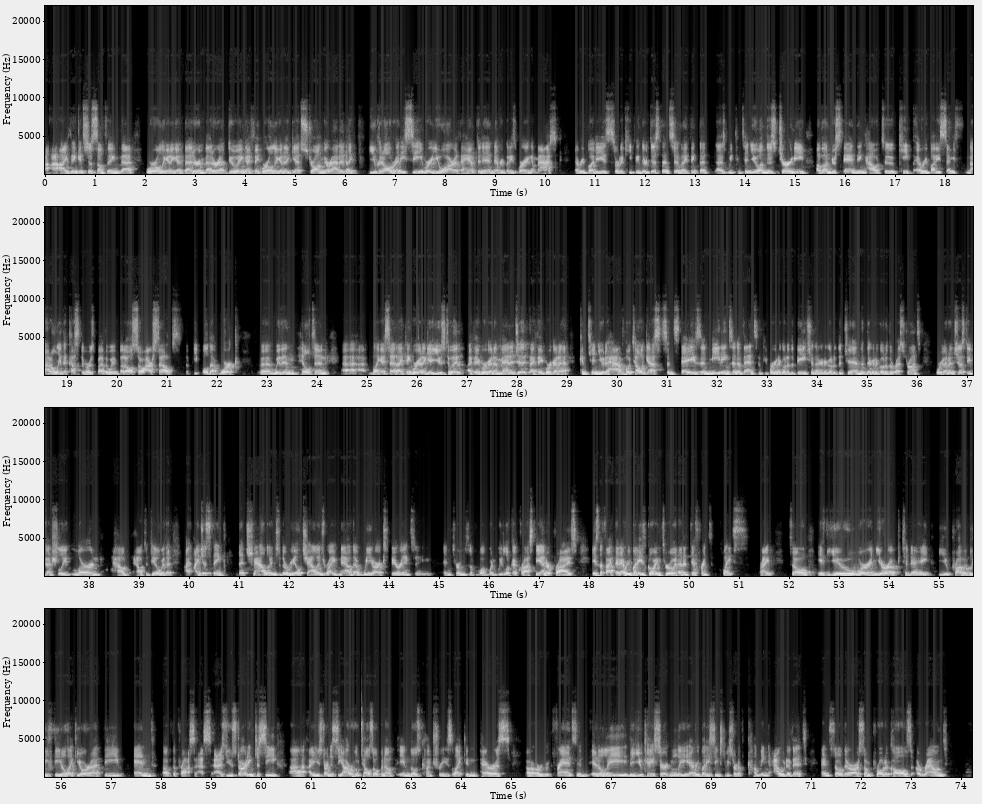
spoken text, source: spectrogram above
I, I think it's just something that we're only going to get better and better at doing. I think we're only going to get stronger at it. I, you can already see where you are at the Hampton Inn. Everybody's wearing a mask. Everybody is sort of keeping their distance. And I think that as we continue on this journey of understanding how to keep everybody safe, not only the customers, by the way, but also ourselves, the people that work uh, within Hilton, uh, like I said, I think we're going to get used to it. I think we're going to manage it. I think we're going to continue to have hotel guests and stays and meetings and events, and people are going to go to the beach and they're going to go to the gym and they're going to go to the restaurants. We're going to just eventually learn how how to deal with it. I, I just think the challenge, the real challenge right now that we are experiencing in terms of what when we look across the enterprise is the fact that everybody's going through it at a different place, right? So if you were in Europe today, you probably feel like you're at the end of the process as you starting to see uh, are you starting to see our hotels open up in those countries like in paris or france and italy the uk certainly everybody seems to be sort of coming out of it and so there are some protocols around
